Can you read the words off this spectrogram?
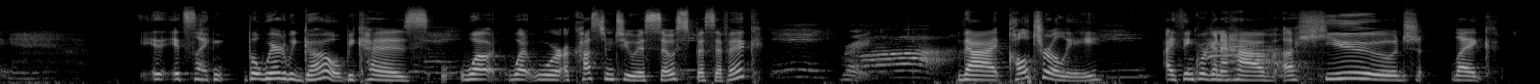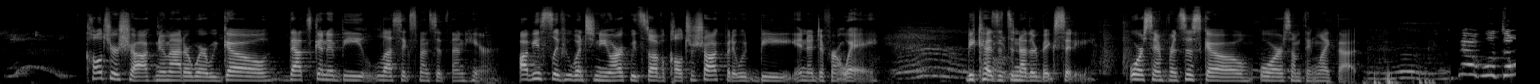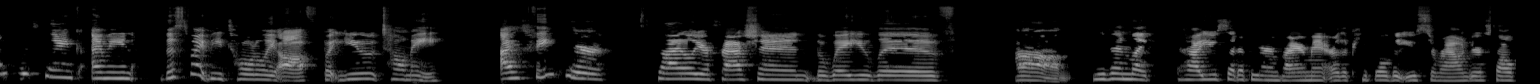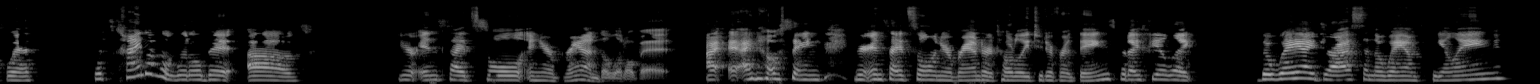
It's like but where do we go? Because what what we're accustomed to is so specific right. that culturally i think we're going to have a huge like culture shock no matter where we go. That's going to be less expensive than here obviously, if we went to New York, we'd still have a culture shock, but it would be in a different way because it's another big city, or San Francisco, or something like that. Yeah, well, don't you think? I mean, this might be totally off, but you tell me. I think your style, your fashion, the way you live, um, even like how you set up your environment or the people that you surround yourself with, it's kind of a little bit of your inside soul and your brand a little bit. I, I know saying your inside soul and your brand are totally two different things, but I feel like the way I dress and the way I'm feeling,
